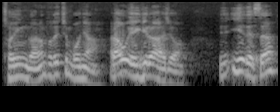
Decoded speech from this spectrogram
저 인간은 도대체 뭐냐라고 얘기를 하죠. 이- 이해됐어요?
